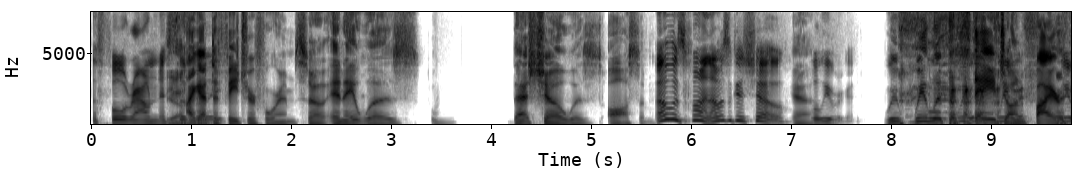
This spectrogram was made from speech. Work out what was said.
the full roundness. Yeah. Of I got to feature for him. So, and it was that show was awesome. Oh, it was fun. That was a good show. Yeah. Well, we were good. We we lit the stage we on fire. we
